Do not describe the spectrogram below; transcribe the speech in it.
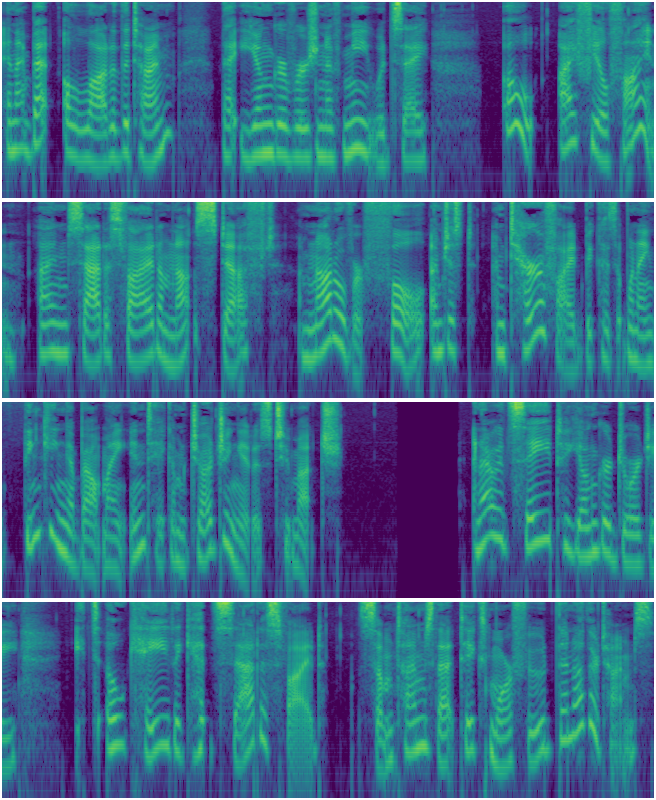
And I bet a lot of the time, that younger version of me would say, oh, I feel fine. I'm satisfied. I'm not stuffed. I'm not over full. I'm just, I'm terrified because when I'm thinking about my intake, I'm judging it as too much. And I would say to younger Georgie, it's okay to get satisfied. Sometimes that takes more food than other times.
